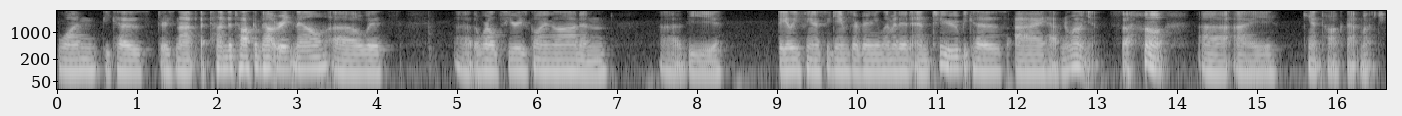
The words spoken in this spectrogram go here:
one because there's not a ton to talk about right now uh, with uh, the World Series going on, and uh, the daily fantasy games are very limited, and two because I have pneumonia, so uh, I can't talk that much.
